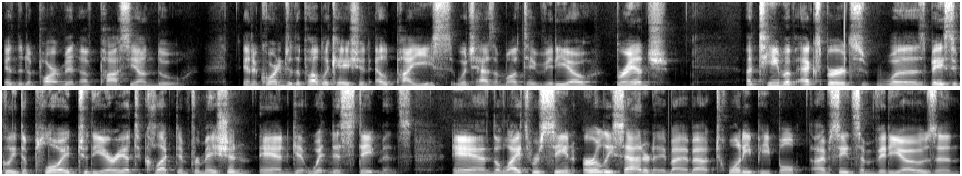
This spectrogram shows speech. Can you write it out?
in the department of Paysandú. And according to the publication El País, which has a Montevideo branch, a team of experts was basically deployed to the area to collect information and get witness statements. And the lights were seen early Saturday by about 20 people. I've seen some videos, and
